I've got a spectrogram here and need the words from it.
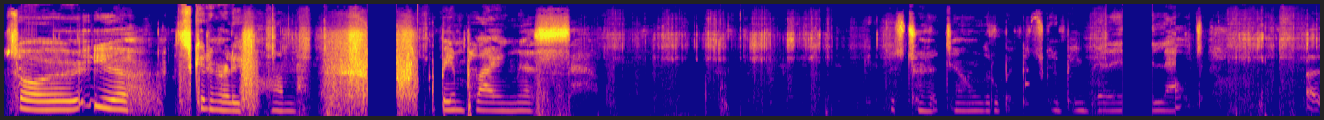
So yeah, it's getting really fun. I've been playing this. Turn it down a little bit it's gonna be very loud. Uh,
